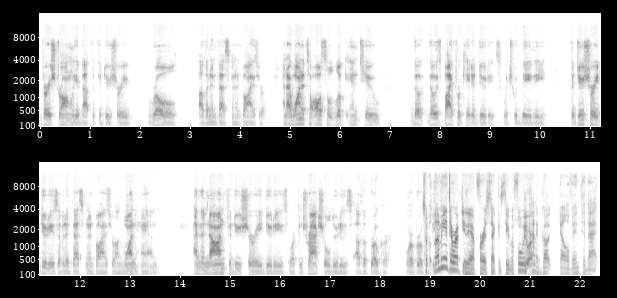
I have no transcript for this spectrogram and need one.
very strongly about the fiduciary role of an investment advisor. And I wanted to also look into tho- those bifurcated duties, which would be the fiduciary duties of an investment advisor on one hand, and the non-fiduciary duties or contractual duties of a broker or a broker. So, let me interrupt you there for a second, Steve. Before we Sure. kind of go delve into that,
